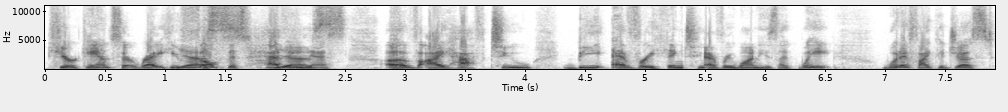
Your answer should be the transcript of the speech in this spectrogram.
cure cancer, right? He yes. felt this heaviness yes. of I have to be everything to everyone. He's like, wait, what if I could just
